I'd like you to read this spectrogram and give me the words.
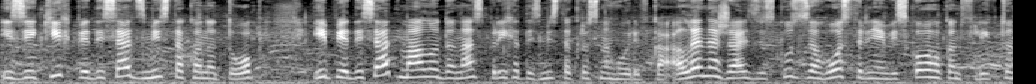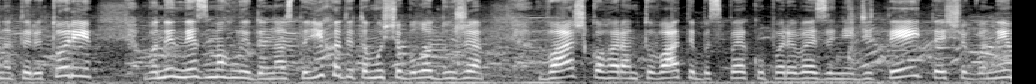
із яких 50 з міста Конотоп і 50 мало до нас приїхати з міста Красногорівка. Але на жаль, в зв'язку з загостренням військового конфлікту на території вони не змогли до нас доїхати, тому що було дуже важко гарантувати безпеку перевезення дітей, те, щоб вони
